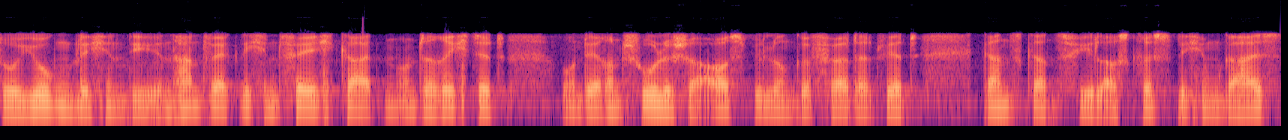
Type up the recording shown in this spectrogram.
zu Jugendlichen, die in handwerklichen Fähigkeiten unterrichtet und deren schulische Ausbildung gefördert wird, ganz, ganz viel aus christlichem Geist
